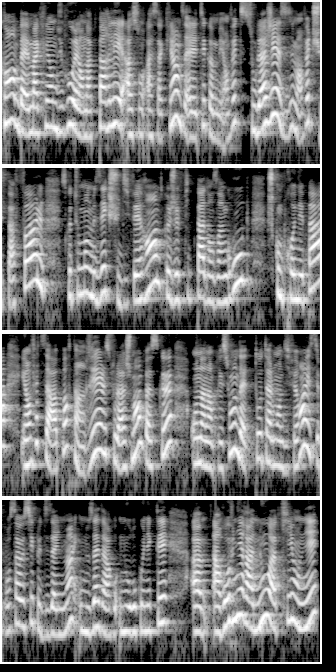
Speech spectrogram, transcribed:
quand ben, ma cliente du coup elle en a parlé à son à sa cliente elle était comme mais en fait soulagée. Elle se disait mais en fait je suis pas folle. Parce que tout le monde me disait que je suis différente que je fit pas dans un groupe. Je comprenais pas. Et en fait ça apporte un réel soulagement parce que on a l'impression d'être totalement différent. Et c'est pour ça aussi que le design humain il nous aide à nous reconnecter euh, à revenir à nous à qui on est.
